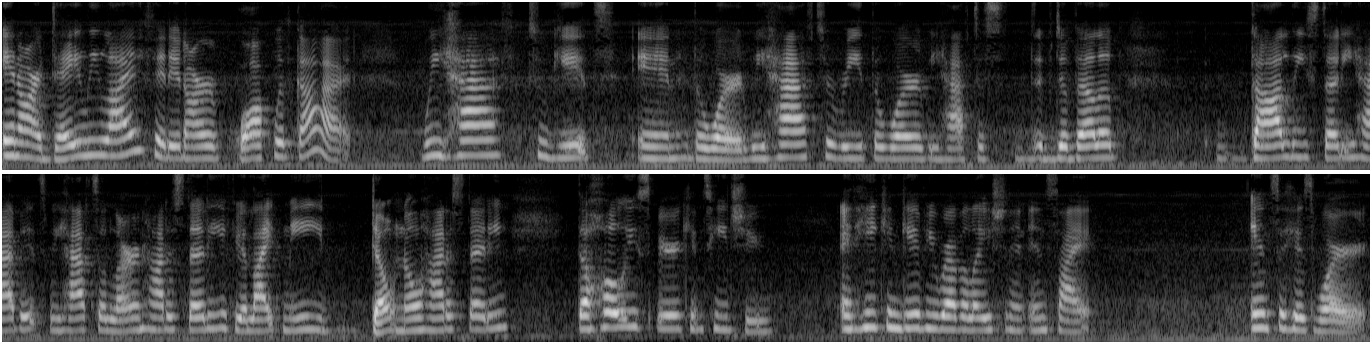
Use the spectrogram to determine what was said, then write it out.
in our daily life and in our walk with God. We have to get in the Word. We have to read the Word. We have to d- develop godly study habits. We have to learn how to study. If you're like me, you don't know how to study, the Holy Spirit can teach you and He can give you revelation and insight into His Word.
